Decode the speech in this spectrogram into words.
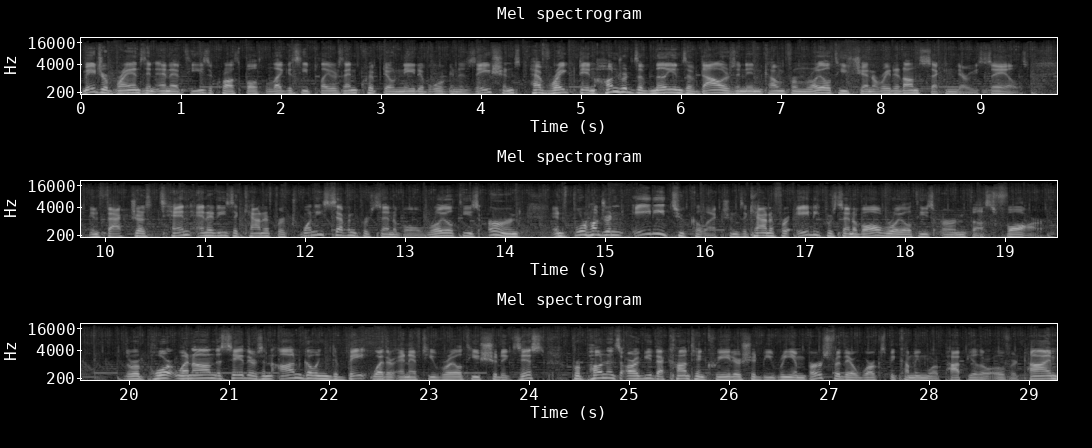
Major brands in NFTs across both legacy players and crypto native organizations have raked in hundreds of millions of dollars in income from royalties generated on secondary sales. In fact, just 10 entities accounted for 27% of all royalties earned, and 482 collections accounted for 80% of all royalties earned thus far. The report went on to say there's an ongoing debate whether NFT royalties should exist. Proponents argue that content creators should be reimbursed for their works becoming more popular over time,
